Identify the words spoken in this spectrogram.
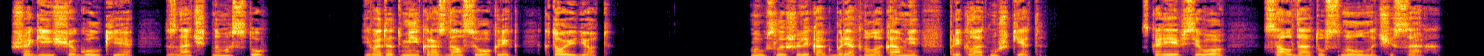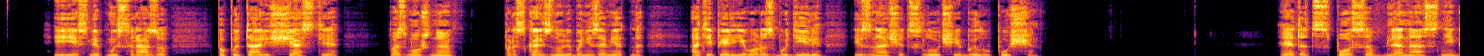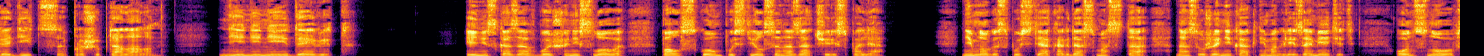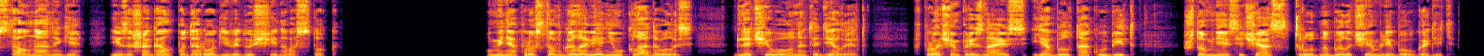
«Шаги еще гулкие, значит, на мосту» и в этот миг раздался окрик «Кто идет?». Мы услышали, как брякнуло камни приклад мушкета. Скорее всего, солдат уснул на часах, и если б мы сразу попытали счастье, возможно, проскользнули бы незаметно, а теперь его разбудили, и, значит, случай был упущен. «Этот способ для нас не годится», — прошептал Аллан. «Ни-ни-ни, Дэвид, и, не сказав больше ни слова, ползком пустился назад через поля. Немного спустя, когда с моста нас уже никак не могли заметить, он снова встал на ноги и зашагал по дороге, ведущей на восток. У меня просто в голове не укладывалось, для чего он это делает. Впрочем, признаюсь, я был так убит, что мне сейчас трудно было чем-либо угодить.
